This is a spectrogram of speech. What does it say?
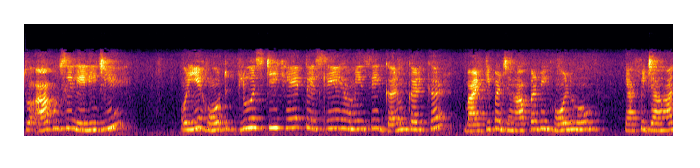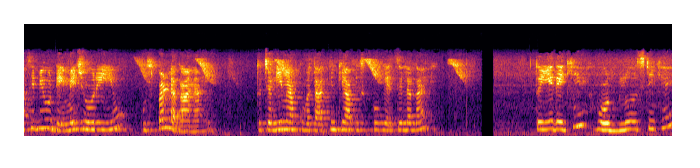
तो आप उसे ले लीजिए। और ये हॉट ग्लू स्टिक है तो इसलिए हमें इसे गर्म कर कर बाल्टी पर जहाँ पर भी होल हो या फिर जहाँ से भी वो डैमेज हो रही हो, उस पर लगाना है। तो चलिए मैं आपको बताती हूँ कि आप इसको कैसे लगाएँ। तो ये देखिए हॉट ग्लू स्टिक है।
